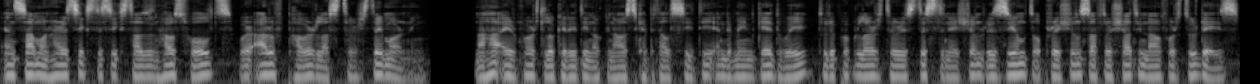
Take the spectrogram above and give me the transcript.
and some 166,000 households were out of power last Thursday morning. Naha Airport, located in Okinawa's capital city and the main gateway to the popular tourist destination, resumed operations after shutting down for two days,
